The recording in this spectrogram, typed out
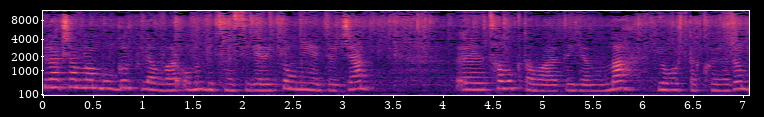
Dün akşamdan bulgur pilavı var. Onun bitmesi gerekiyor. Onu yedireceğim. E, tavuk da vardı yanında. Yoğurt da koyarım.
